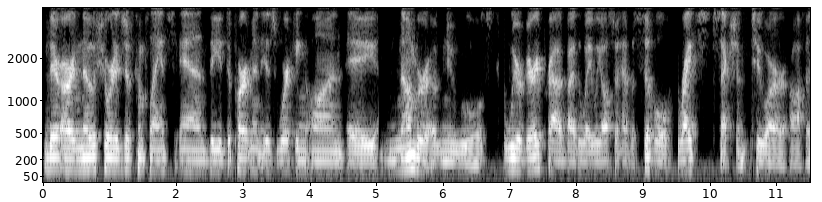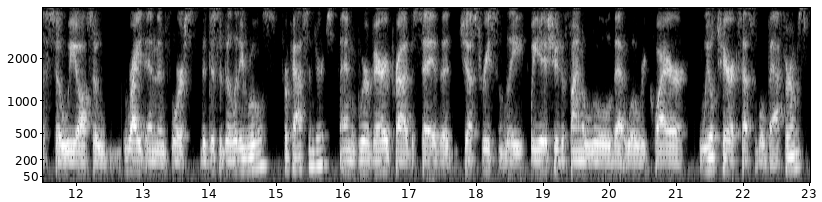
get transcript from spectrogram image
There are no shortage of complaints, and the department is working on a number of new rules. We're very proud, by the way, we also have a civil rights section to our office. So we also write and enforce the disability rules for passengers. And we're very proud to say that just recently we issued a final rule that will require wheelchair accessible bathrooms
